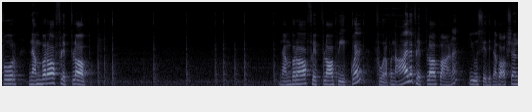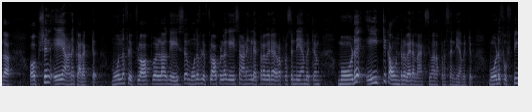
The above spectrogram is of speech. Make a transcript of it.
therefore number of flip flop number of flip flop equal four അപ്പോൾ നാല് ഫ്ലിപ്പ് ഫ്ലോപ്പ് ആണ് യൂസ് ചെയ്തിട്ട് അപ്പോൾ ഓപ്ഷൻ എന്താ ഓപ്ഷൻ എ ആണ് കറക്റ്റ് മൂന്ന് ഫ്ലിപ്പ് ഫ്ലോപ്പ് ഉള്ള കേസ് മൂന്ന് ഫ്ലിപ്പ് ഫ്ലോപ്പ് ഉള്ള കേസ് ആണെങ്കിൽ എത്ര വരെ റെപ്രസെന്റ് ചെയ്യാൻ പറ്റും? മോഡ് എയ്റ്റ് കൗണ്ടർ വരെ മാക്സിമം റെപ്രസെന്റ് ചെയ്യാൻ പറ്റും. Mod fifty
